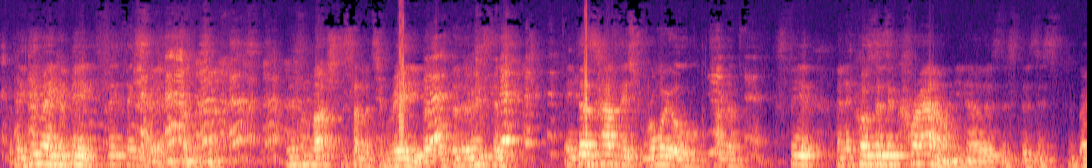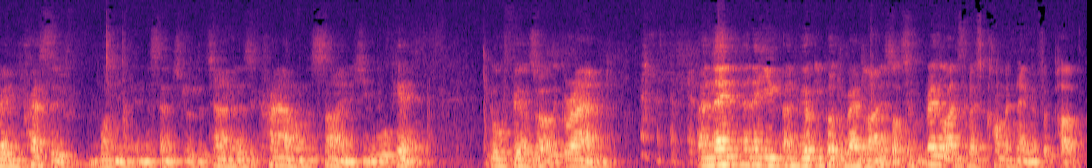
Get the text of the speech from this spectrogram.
But they do make a big thing of it in Somerton. There isn't much to Somerton, really, but, but there is this, it does have this royal kind of feel. And of course, there's a crown, you know, there's this, there's this very impressive monument in the centre of the town, and there's a crown on the sign as you walk in. It all feels rather grand. And then, and then you, and you've got the Red Lion. There's lots of Red Lion's the most common name of a pub.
